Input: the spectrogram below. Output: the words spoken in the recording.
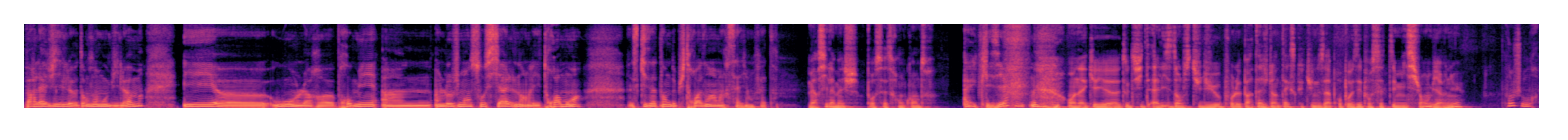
par la ville dans un mobilhome et où on leur promet un, un logement social dans les trois mois, ce qu'ils attendent depuis trois ans à Marseille en fait. Merci la mèche pour cette rencontre. Avec plaisir. On accueille euh, tout de suite Alice dans le studio pour le partage d'un texte que tu nous as proposé pour cette émission. Bienvenue. Bonjour.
